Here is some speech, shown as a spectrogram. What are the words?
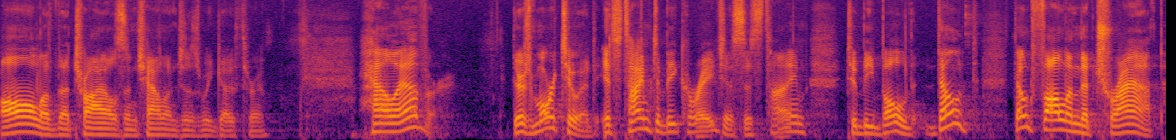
all of the trials and challenges we go through. However, there's more to it. It's time to be courageous. It's time to be bold. Don't, don't fall in the trap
